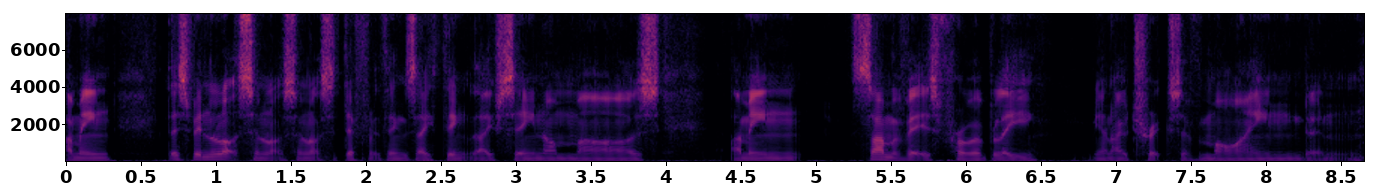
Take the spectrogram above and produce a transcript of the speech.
I mean, there's been lots and lots and lots of different things they think they've seen on Mars. I mean, some of it is probably you know tricks of mind, and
